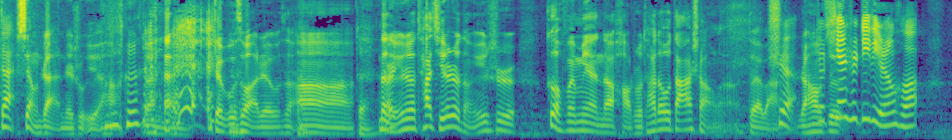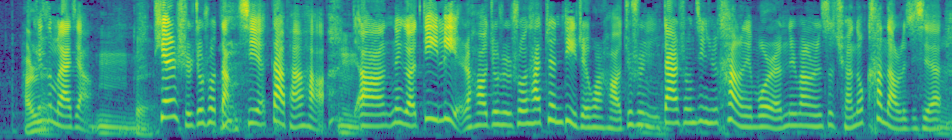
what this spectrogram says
对巷战这属于哈，对，这不错，这不错啊。对那等于说它其实等于是各方面的好处它都搭上了，对吧？是，然后就天时地利人和，还是可以这么来讲。嗯，对。天时就说档期 大盘好，嗯。啊、那个地利，然后就是说它阵地这块好，就是你嗯。大圣进去看了那波人，那帮人是全都看到了这些、嗯。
